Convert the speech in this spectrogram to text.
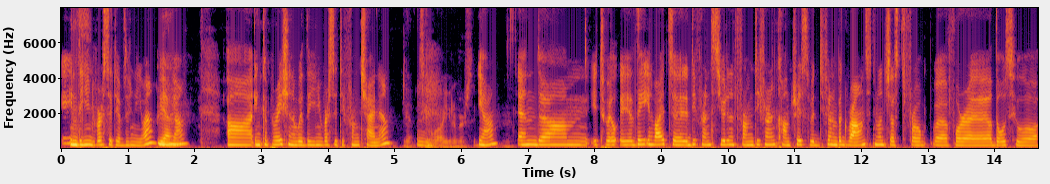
in the University of Geneva. Yeah. Uh, in cooperation with the university from China. Yeah, Tsinghua University. Yeah, and um, it will. Uh, they invite uh, different students from different countries with different backgrounds. It's not just from uh, for uh, those who are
